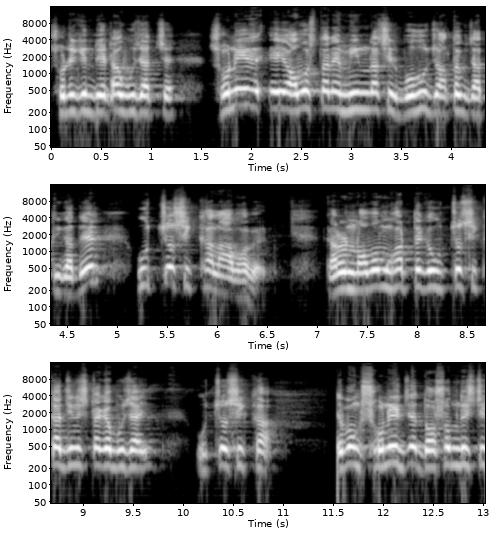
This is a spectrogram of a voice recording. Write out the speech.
শনি কিন্তু এটাও বুঝাচ্ছে। শনির এই অবস্থানে মীন রাশির বহু জাতক জাতিকাদের উচ্চ শিক্ষা লাভ হবে। কারণ নবম ঘর থেকে উচ্চশিক্ষা জিনিসটাকে বোঝায় উচ্চশিক্ষা এবং শনির যে দশম দৃষ্টি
